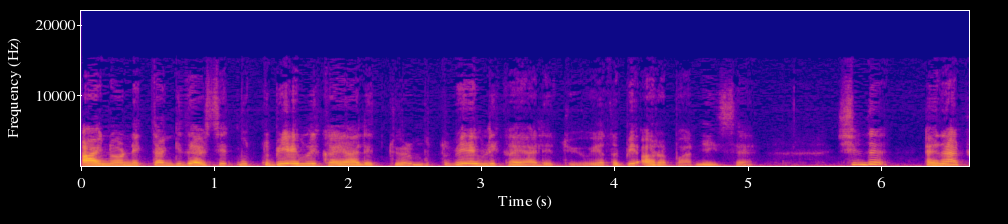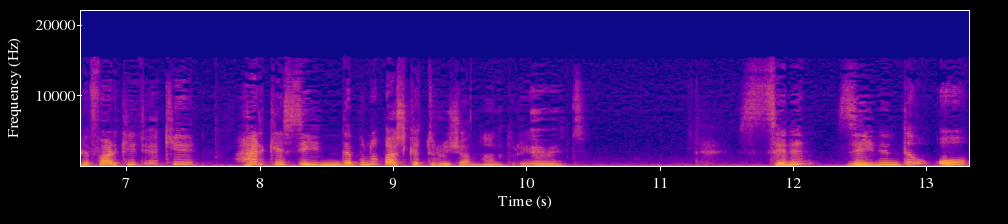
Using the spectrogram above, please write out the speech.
aynı örnekten gidersek mutlu bir evlilik hayal et diyorum. Mutlu bir evlilik hayal ediyor. Ya da bir araba neyse. Şimdi NLP fark ediyor ki herkes zihninde bunu başka türlü canlandırıyor. Evet. Senin zihninde o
